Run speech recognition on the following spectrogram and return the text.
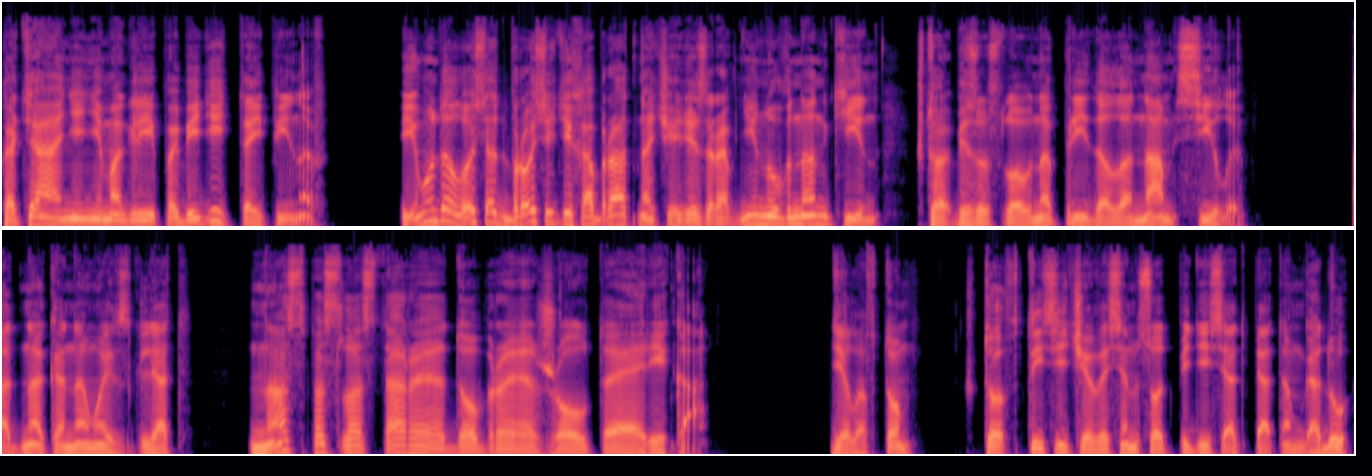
Хотя они не могли победить тайпинов, им удалось отбросить их обратно через равнину в Нанкин, что, безусловно, придало нам силы. Однако, на мой взгляд, нас спасла старая добрая желтая река. Дело в том, что в 1855 году,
